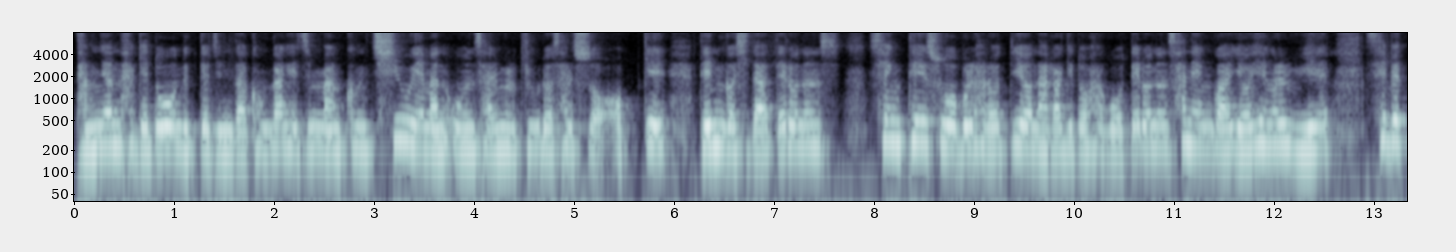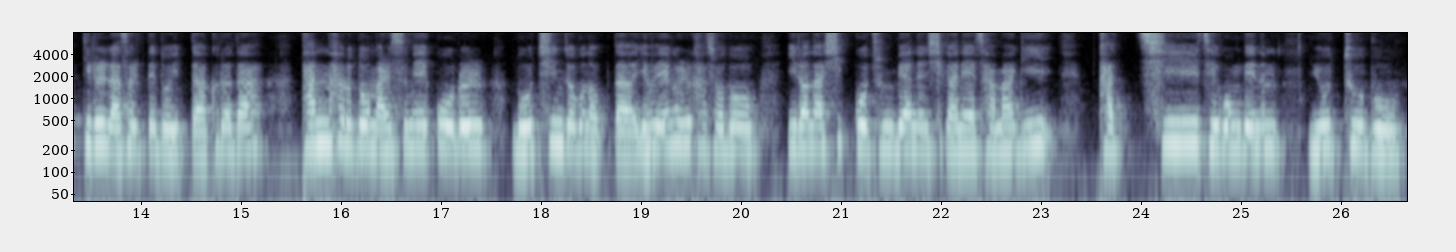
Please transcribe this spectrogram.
당연하게도 느껴진다. 건강해진 만큼 치유에만 온 삶을 기울여 살 수 없게 된 것이다. 때로는 생태 수업을 하러 뛰어나가기도 하고 때로는 산행과 여행을 위해 새벽길을 나설 때도 있다. 그러다 단 하루도 말씀의 꼴을 놓친 적은 없다. 여행을 가서도 일어나 씻고 준비하는 시간에 자막이 같이 제공되는 유튜브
